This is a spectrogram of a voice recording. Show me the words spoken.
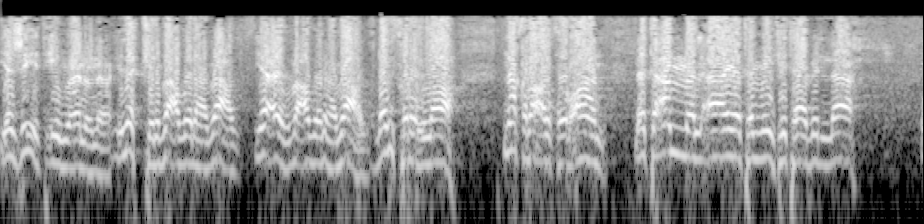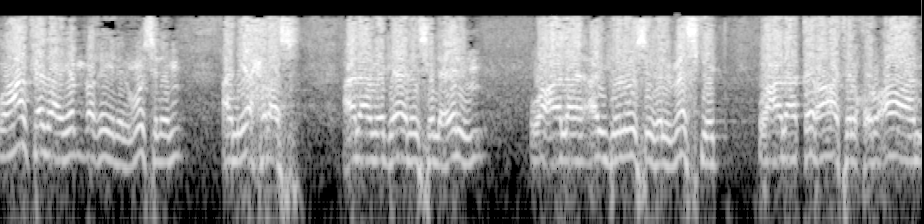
يزيد إيماننا يذكر بعضنا بعض يعظ بعضنا بعض. نذكر الله نقرأ القرآن نتأمل آية من كتاب الله. وهكذا ينبغي للمسلم أن يحرص على مجالس العلم وعلى الجلوس في المسجد وعلى قراءة القرآن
